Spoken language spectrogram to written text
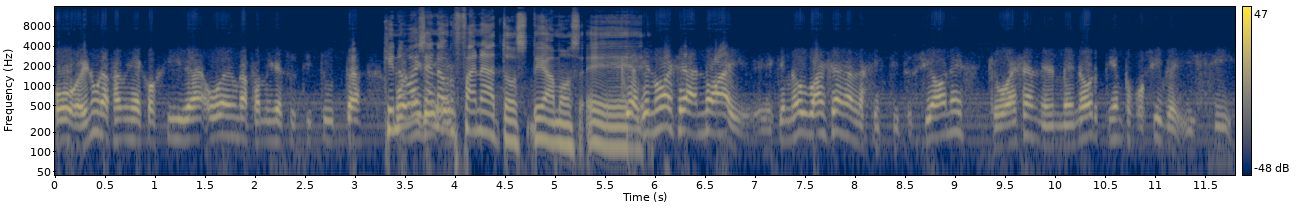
o en una familia acogida, o en una familia sustituta. que no vayan a orfanatos, digamos. eh, sea, que no haya, no hay, eh, que no vayan a las instituciones, que vayan el menor tiempo posible. Y si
